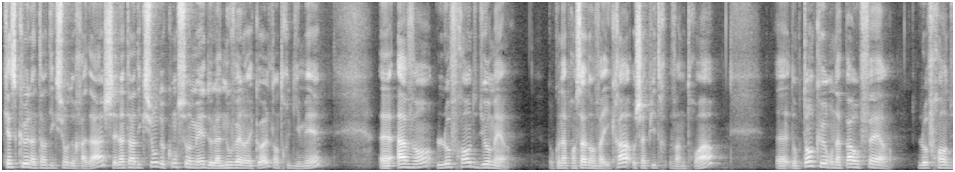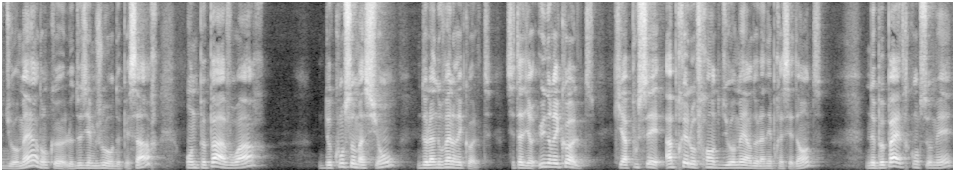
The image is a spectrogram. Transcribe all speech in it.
Qu'est-ce que l'interdiction de Khadash? C'est l'interdiction de consommer de la nouvelle récolte, entre guillemets, euh, avant l'offrande du Homer. Donc on apprend ça dans Vaïkra au chapitre 23. Euh, donc tant qu'on n'a pas offert l'offrande du Homer, donc euh, le deuxième jour de Pessah, on ne peut pas avoir de consommation de la nouvelle récolte. C'est-à-dire une récolte qui a poussé après l'offrande du Homer de l'année précédente ne peut pas être consommée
